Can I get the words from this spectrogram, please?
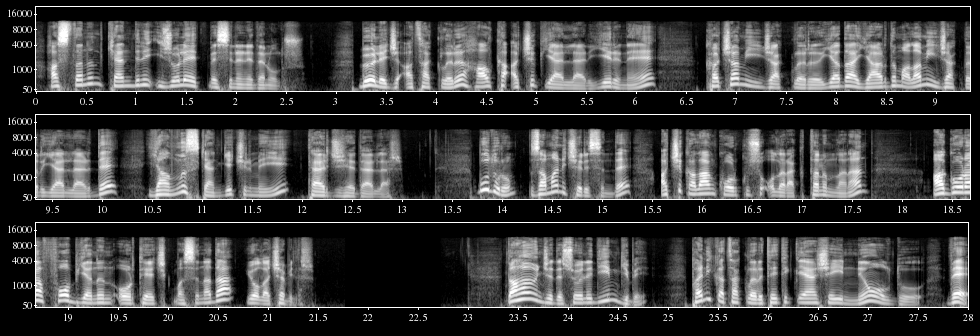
hastanın kendini izole etmesine neden olur. Böylece atakları halka açık yerler yerine kaçamayacakları ya da yardım alamayacakları yerlerde yalnızken geçirmeyi tercih ederler. Bu durum zaman içerisinde açık alan korkusu olarak tanımlanan agorafobyanın ortaya çıkmasına da yol açabilir. Daha önce de söylediğim gibi panik atakları tetikleyen şeyin ne olduğu ve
